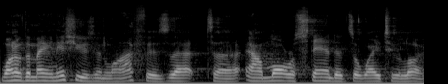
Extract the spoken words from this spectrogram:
One of the main issues in life is that uh, our moral standards are way too low.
